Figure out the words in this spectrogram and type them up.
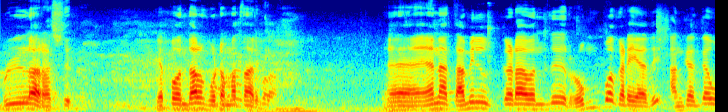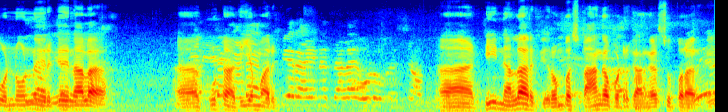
ஃபுல்லாக ரஷ்ஷு எப்போ வந்தாலும் கூட்டமாக தான் இருக்கும் ஏன்னா தமிழ் கடை வந்து ரொம்ப கிடையாது. அங்கங்கே ஒன்று ஒன்று இருக்கிறதுனால கூட்டம் அதிகமாக இருக்கு. டீ நல்லா இருக்கு. ரொம்ப ஸ்ட்ராங்காக போட்டிருக்காங்க. சூப்பராக இருக்கு.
